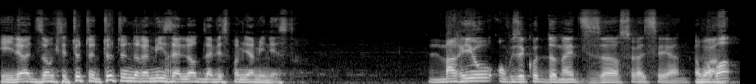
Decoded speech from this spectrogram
Et là, disons que c'est toute une, toute une remise à l'ordre de la vice-première ministre. Mario, on vous écoute demain 10h sur LCN. Au revoir.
